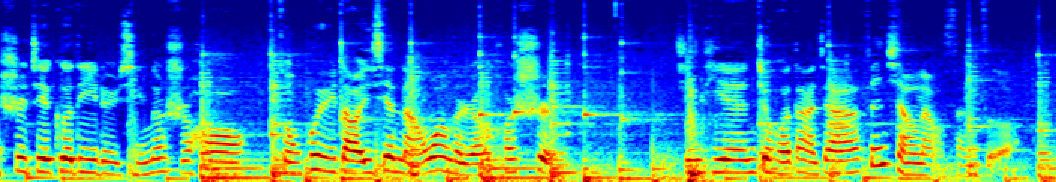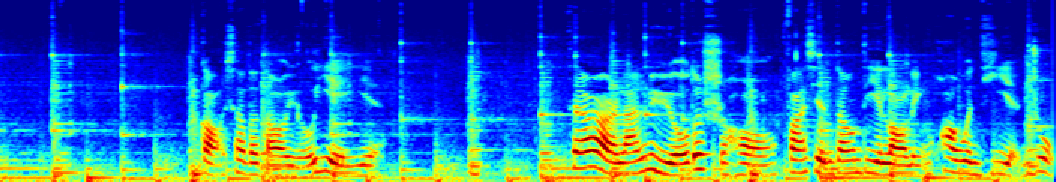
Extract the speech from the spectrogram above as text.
世界各地旅行的时候，总会遇到一些难忘的人和事。今天就和大家分享两三则。搞笑的导游爷爷，在爱尔兰旅游的时候，发现当地老龄化问题严重，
